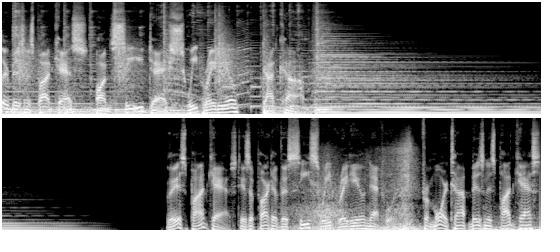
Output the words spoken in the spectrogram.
other business podcasts on c-suiteradio.com. This podcast is a part of the C Suite Radio Network. For more top business podcasts,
